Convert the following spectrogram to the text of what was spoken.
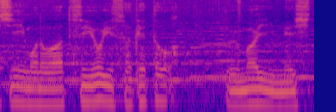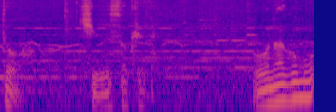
しいものは強い酒とうまい飯と休息。女子も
